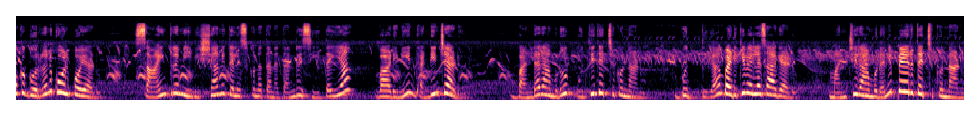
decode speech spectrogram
ఒక గొర్రెను కోల్పోయాడు. సాయంత్రం ఈ విషయాన్ని తెలుసుకున్న తన తండ్రి సీతయ్య వాడిని దండించాడు. బండరాముడు బుద్ధి తెచ్చుకున్నాడు. బుద్ధిగా బడికి వెళ్ళసాగాడు. మంచి రాముడని పేరు తెచ్చుకున్నాడు.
